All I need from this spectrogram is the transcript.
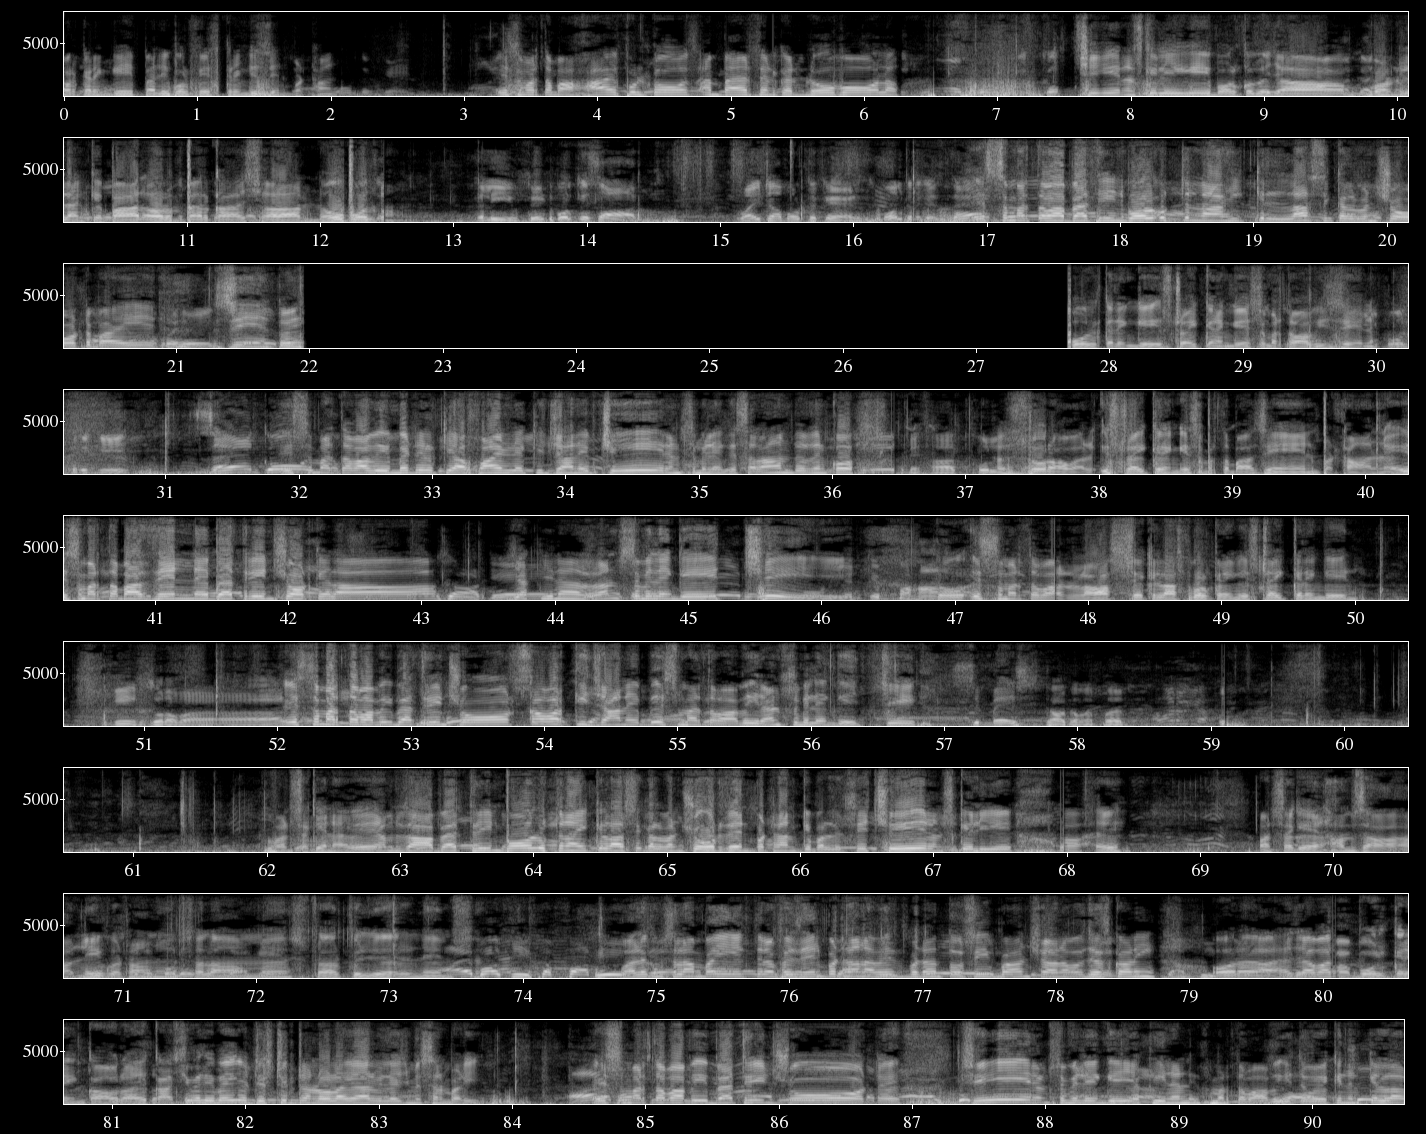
और करेंगे पहली बॉल फेस करेंगे जैन पठान इस मरतबा हाई फुल टॉस अंपायर से कर नो बॉल छह रन के लिए बॉल को भेजा बाउंड्री लाइन के पार और अंपायर का इशारा no ball Kaleem field ball के साथ right arm out wicket ball करेंगे इस मरतबा बेहतरीन बॉल उतना ही classical one shot by Zain तो बॉल करेंगे स्ट्राइक करेंगे इस मरतबा भी जैन बॉल करेंगे। जैन को इस मरतबा भी मिडिल किया फाइनल की जानब छह रन मिलेंगे सलाम दो दिन को। हाथ जोरावर स्ट्राइक करेंगे इस मरतबा जैन पठान इस मरतबा जैन ने बेहतरीन शॉट खेला यकीन रन मिलेंगे छह। तो इस मरतबा लास्ट से लास्ट बॉल करेंगे स्ट्राइक करेंगे। जोरावर इस मरतबा भी बेहतरीन शॉट कवर की जाने इस मरतबा भी रन मिलेंगे पर। वंस अगेन अवे हमजा बेहतरीन बॉल उतना ही classical one shot Zain Pathan के बल्ले से छह रन के लिए है। वंस अगेन हमजा नी पठान सलाम स्टार प्लेयर नेम की वालेकुम सलाम भाई एक तरफ़ है जैन पठान अवैध पठान तोसीफ खान शाहनवाज जसकानी और हैदराबाद बॉल करेंगे का और काशी वली भाई डिस्ट्रिक्ट लोला यार विलेज मिशन बड़ी इस मरतबा भी बेहतरीन शॉट छह रन से मिलेंगे यकीनन इस मरतबा भी तो यकीनन किला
